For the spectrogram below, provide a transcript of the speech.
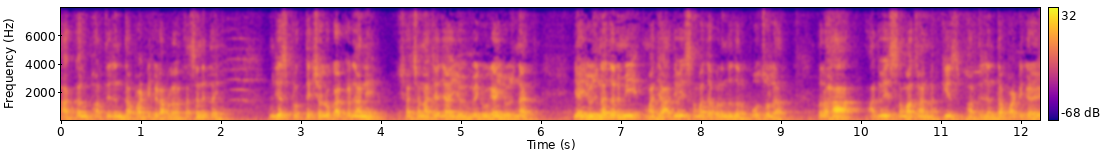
हा कल भारतीय जनता पार्टीकडे आपल्याला कसा नेता येईल? म्हणजेच प्रत्यक्ष लोकांकडे जाणे शासनाच्या ज्या यो वेगवेगळ्या योजना आहेत या योजना जर मी माझ्या आदिवासी समाजापर्यंत जर पोहोचवल्या तर हा आदिवासी समाज हा नक्कीच भारतीय जनता पार्टीकडे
